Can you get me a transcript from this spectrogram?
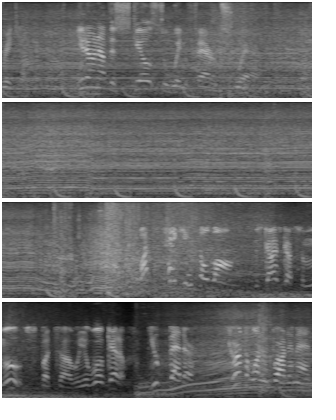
rig it. You don't have the skills to win fair and square. What's taking so long? This guy's got some moves, but uh, we, we'll get him. You better. You're the one who brought him in.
